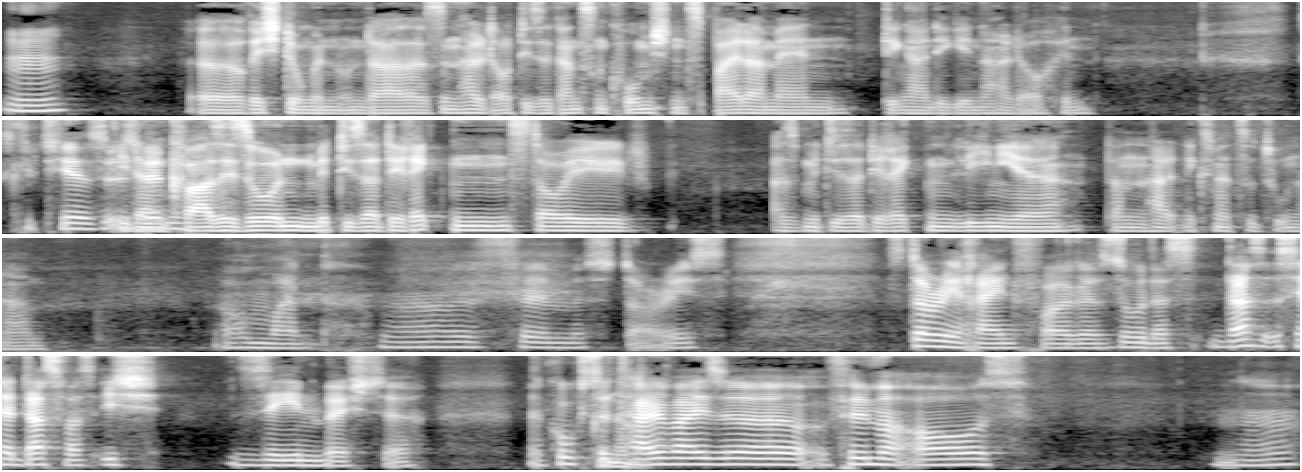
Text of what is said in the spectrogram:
Mhm. Äh, Richtungen. Und da sind halt auch diese ganzen komischen Spider-Man-Dinger, die gehen halt auch hin. Es gibt hier, es, Die dann quasi so mit dieser direkten Story, also mit dieser direkten Linie, dann halt nichts mehr zu tun haben. Oh Mann. Marvel Filme, Stories. Story-Reihenfolge. So, das, das ist ja das, was ich sehen möchte. Dann guckst du Genau. teilweise Filme aus. Na,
